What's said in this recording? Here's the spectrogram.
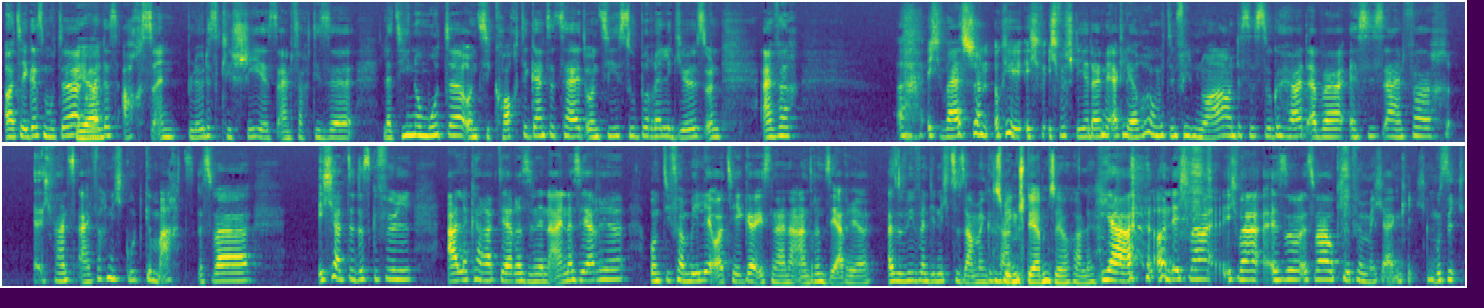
Ortegas Mutter, Ja. weil das auch so ein blödes Klischee ist. Einfach diese Latino-Mutter und sie kocht die ganze Zeit und sie ist super religiös und einfach, ich weiß schon, okay, ich, ich verstehe deine Erklärung mit dem Film Noir und das ist so gehört, aber es ist einfach, ich fand es einfach nicht gut gemacht. Es war, ich hatte das Gefühl, alle Charaktere sind in einer Serie und die Familie Ortega ist in einer anderen Serie. Also wie wenn die nicht zusammengehören. Deswegen sterben sie auch alle. Ja, und ich war, ich war, also es war okay für mich eigentlich, muss ich,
